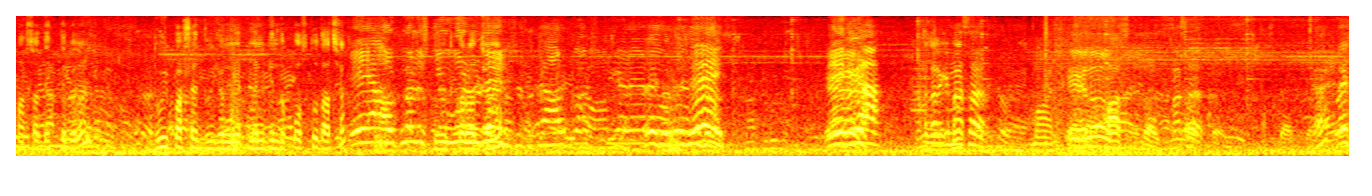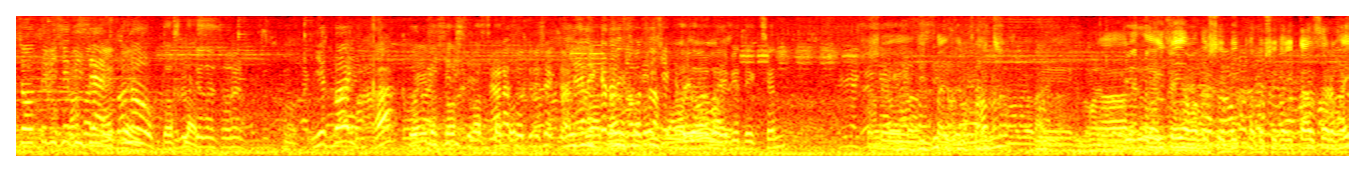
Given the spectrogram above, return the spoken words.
মাছটা দেখতে পেলেন। দুই পাশে দুইজন নেটম্যান কিন্তু প্রস্তুত আছে। করার জন্য। দেখছেন। এইটাই আমাদের সেই বিখ্যাত শিকারী কালচার ভাই।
